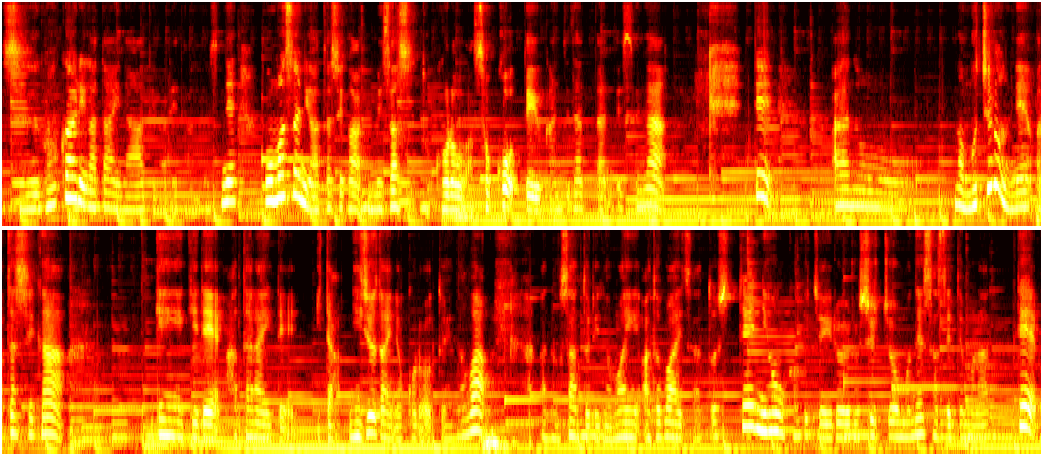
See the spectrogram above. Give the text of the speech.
すごくありがたいなって言われたんですね。もうまさに私が目指すところはそこっていう感じだったんですがであのまあ、もちろんね私が現役で働いてた20代の頃というのはあのサントリーのワインアドバイザーとして日本各地へいろいろ出張もねさせてもらって、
